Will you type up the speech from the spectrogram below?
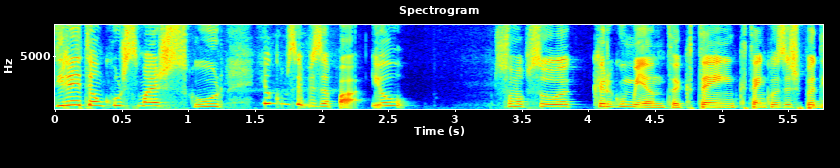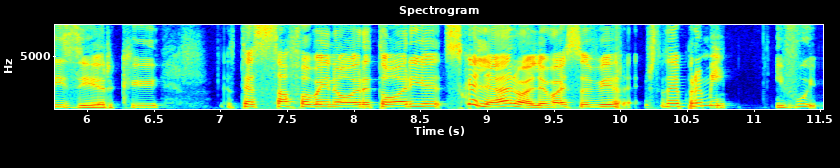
Direito é um curso mais seguro. E eu comecei a pensar, pá, eu sou uma pessoa que argumenta, que tem, que tem coisas para dizer, que até se safa bem na oratória, se calhar, olha, vai saber, isto é para mim. E fui.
